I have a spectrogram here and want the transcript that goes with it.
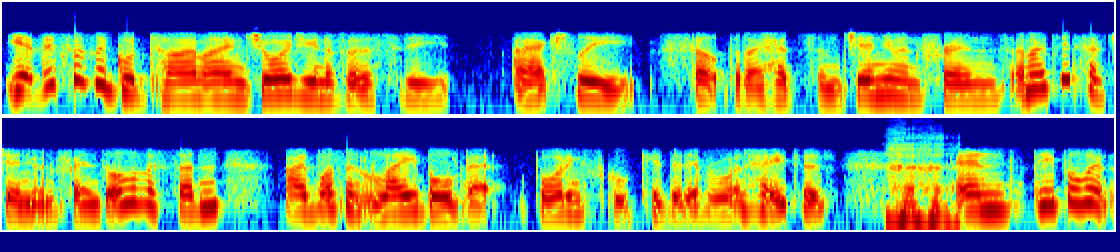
Yeah, this was a good time. I enjoyed university. I actually felt that I had some genuine friends, and I did have genuine friends. All of a sudden, I wasn't labeled that boarding school kid that everyone hated. and people went,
